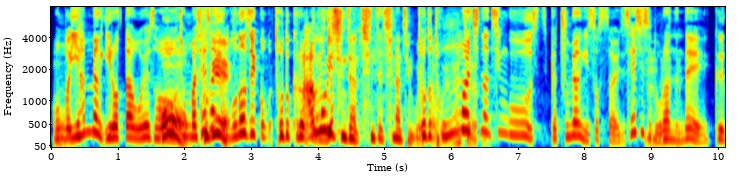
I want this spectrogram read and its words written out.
뭔가 어. 이한 명 잃었다고 해서 어, 정말 세상이 무너질 것. 같- 저도 그렇거든요. 아무리 친한 친한 친한 친구였다고 저도 정말 할지라도. 친한 친구 그러니까 두 명이 있었어요. 이제 셋이서 음, 음, 놀았는데 그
